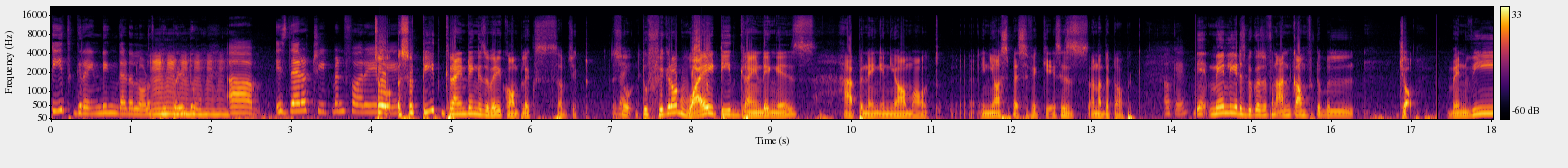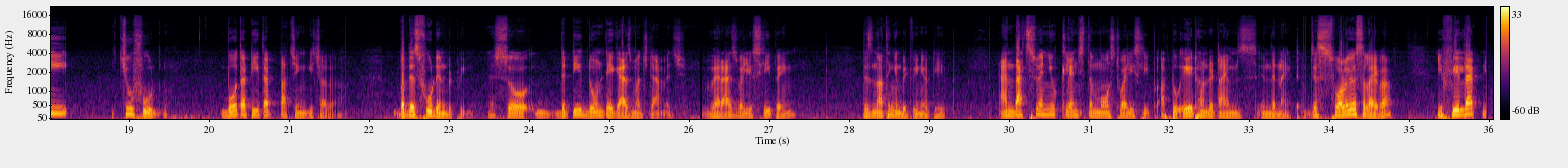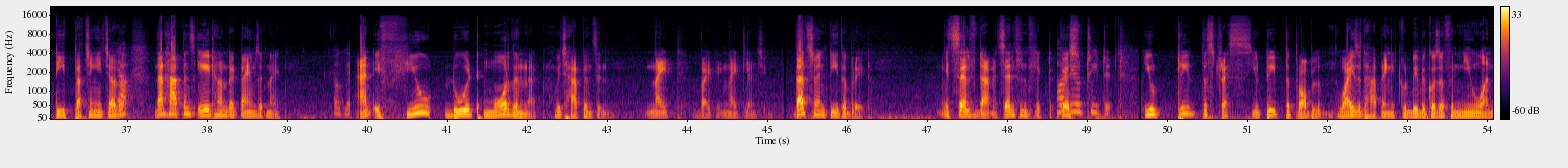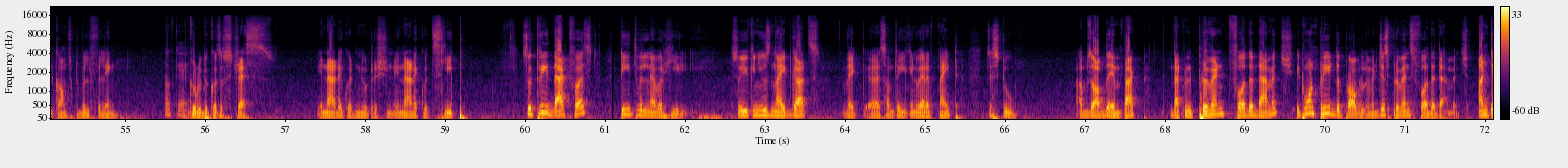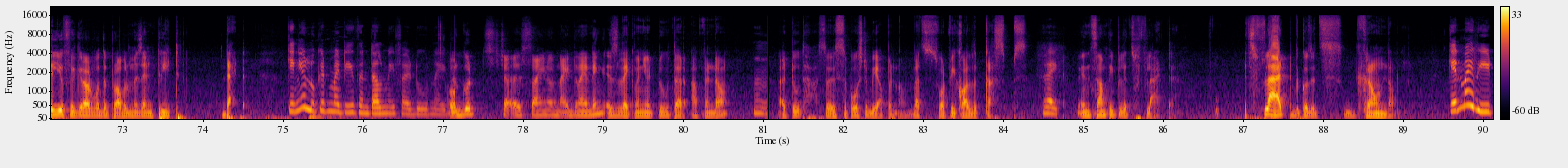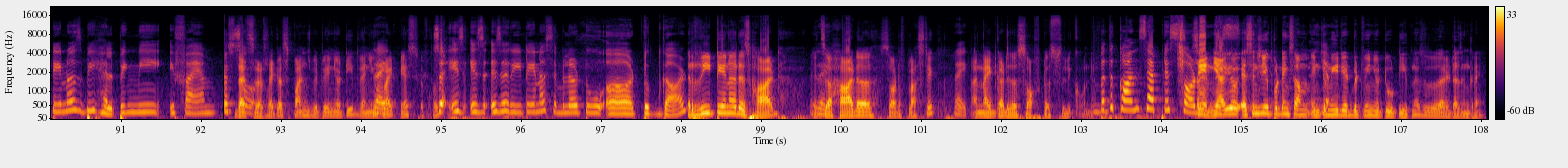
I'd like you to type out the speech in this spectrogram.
teeth grinding that a lot of Mhm, people do. mhm, mhm. Uh, is there a treatment for it? So, so teeth grinding is a very complex subject. So, to figure out why teeth grinding is happening in your mouth, uh, in your specific case, is another topic. okay. Ma- Mainly, it is because of an uncomfortable jaw. When we chew food, both our teeth are touching each other, but there's food in between. So, the teeth don't take as much damage. Whereas, while you're sleeping, there's nothing in between your teeth. And that's when you clench the most while you sleep, up to 800 times in the night. Just swallow your saliva. You feel that teeth touching each other. Yeah. That happens 800 times at night. Okay. And if you do it more than that, which happens in night biting, night clenching, that's when teeth abrade. It's self damage, self inflicted. How do you treat it? you treat the stress, you treat the problem. Why is it happening? It could be because of a new uncomfortable feeling, Okay. it could be because of stress, inadequate nutrition, inadequate sleep. So treat that first. Teeth will never heal. So you can use night guards, like uh, something you can wear at night, just to absorb the impact. That will prevent further damage. It won't treat the problem. It just prevents further damage until you figure out what the problem is and treat that. Can you look at my teeth and tell me if I do night? A good uh, sign of night grinding is like when your tooth are up and down. Hmm. A tooth so is supposed to be up and down. That's what we call the cusps. Right. In some people, it's flat. It's flat because it's ground down. Can my retainers be helping me if I am? Yes, that's so, that's like a sponge between your teeth when you Right. bite. Yes, of course. So is is is a retainer similar to a tooth guard? a retainer is hard. It's a harder sort of plastic. Right. A night guard is a softer silicone. But the concept is sort Same. of same. Yeah, you're essentially putting some intermediate between your two teeth, no, so that it doesn't grind.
